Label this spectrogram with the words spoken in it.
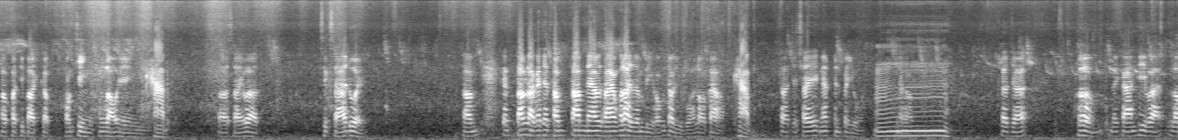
มาปฏิบัติกับของจริงของเราเองครับอาศัยว่าศึกษาด้วย ตามก็ตามหลักก็จะทำตามแนวทางพระราชดำริของพระเจ้าอยู่หัวรอเก้าครับ ก็จะใช้นั้นเป็นประโยชน์ อืนะครับมก็จะ เพิ่มในการที่ว่าเรา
